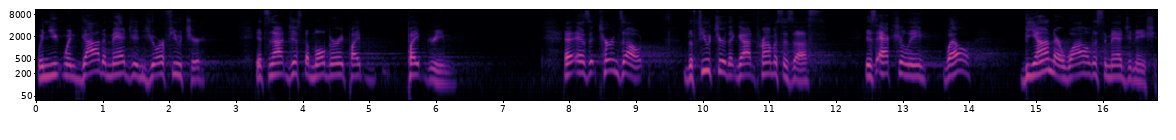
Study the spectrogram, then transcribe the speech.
When, you, when God imagines your future, it's not just a mulberry pipe, pipe dream. As it turns out, the future that God promises us is actually, well, beyond our wildest imagination.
